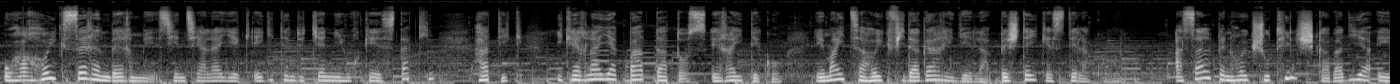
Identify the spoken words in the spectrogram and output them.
Ohar hoik zerren berme zientzialaiek egiten dutien nihurke ez daki, hatik ikerlaiak bat datoz eraiteko, emaitza hoik fidagarri dela besteik ez delakoan. Azalpen hoik sutilska badia e,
